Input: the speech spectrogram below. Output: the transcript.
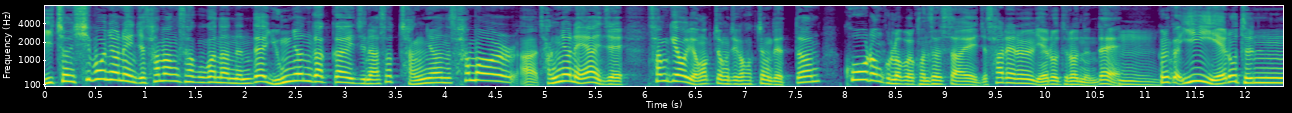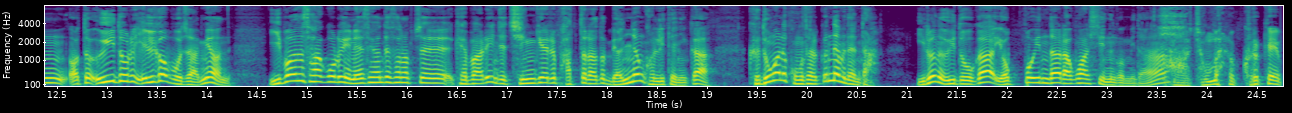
2015년에 이제 사망 사고가 났는데 6년 가까이 지나서 작년 3월 아 작년에야 이제 3개월 영업 정지가 확정됐던 코오롱 글로벌 건설사의 이제 사례를 예로 들었는데 음. 그러니까 이 예로 든 어떤 의도를 읽어보자면 이번 사고로 인해서 현대산업재 개발이 이제 징계를 받더라도 몇 년 걸릴 테니까 그 동안에 공사를 끝내면 된다. 이런 의도가 엿보인다라고 할 수 있는 겁니다. 아, 정말 그렇게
